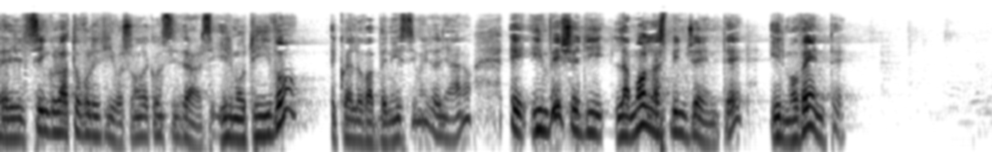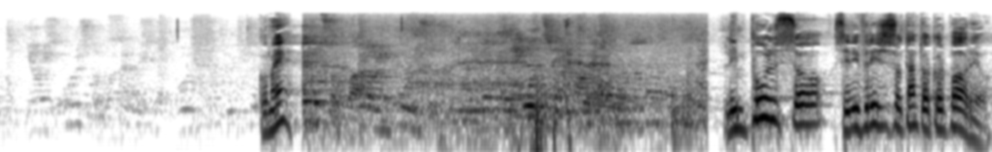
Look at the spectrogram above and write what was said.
Per il singolo atto volitivo sono da considerarsi il motivo, e quello va benissimo in italiano, e invece di la molla spingente, il movente. Com'è? L'impulso si riferisce soltanto al corporeo.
